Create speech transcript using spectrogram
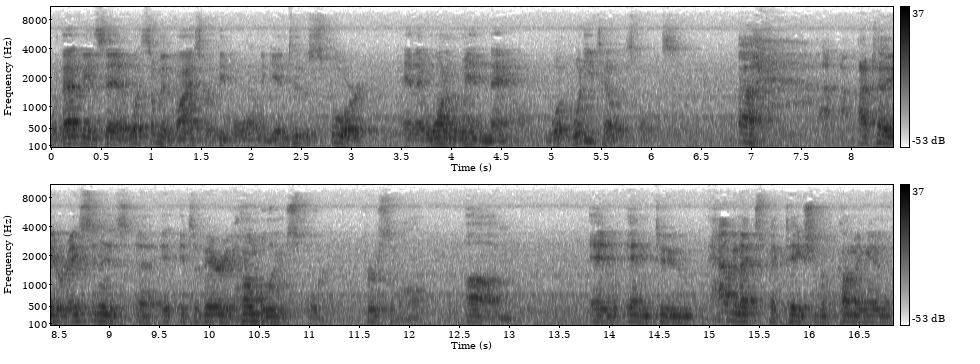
With that being said, what's some advice for people wanting to get into the sport and they want to win now? What What do you tell those folks? Uh, I, I tell you, racing is uh, it, it's a very humbling sport. First of all, Um, and, and to have an expectation of coming in,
